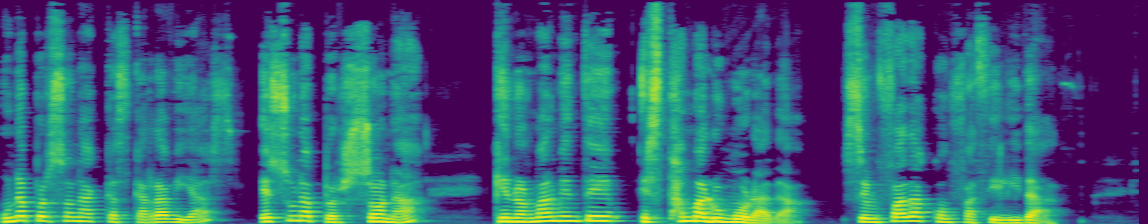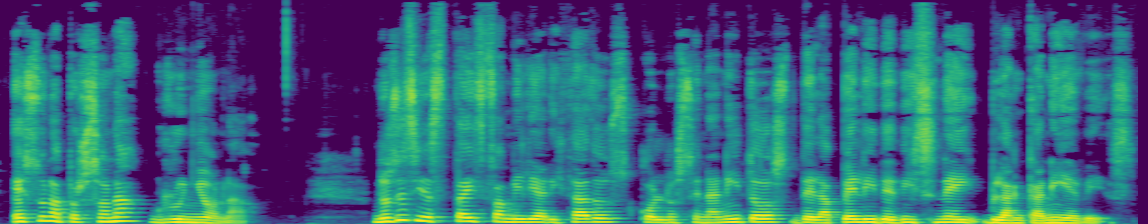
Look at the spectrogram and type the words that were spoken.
Una persona cascarrabias es una persona que normalmente está malhumorada, se enfada con facilidad. Es una persona gruñona. No sé si estáis familiarizados con los enanitos de la peli de Disney Blancanieves,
